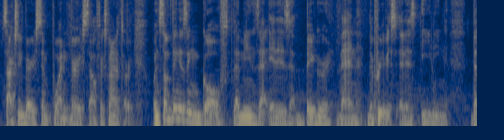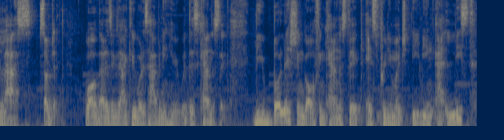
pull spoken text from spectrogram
It's actually very simple and very self-explanatory. When something is engulfed, that means that it is bigger than the previous. It is eating the last subject. Well, that is exactly what is happening here with this candlestick. The bullish engulfing candlestick is pretty much eating at least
